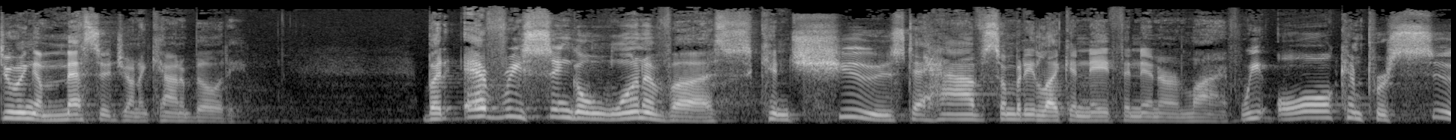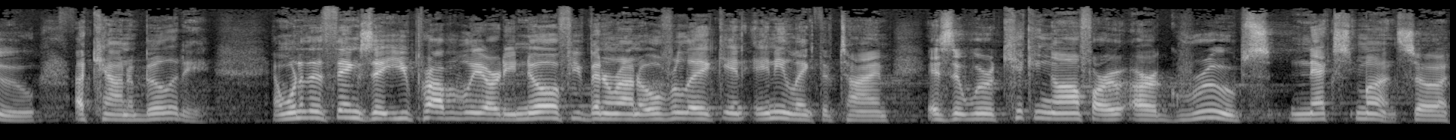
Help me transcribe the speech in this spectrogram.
doing a message on accountability. But every single one of us can choose to have somebody like a Nathan in our life. We all can pursue accountability. And one of the things that you probably already know if you've been around Overlake in any length of time is that we're kicking off our, our groups next month. So,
